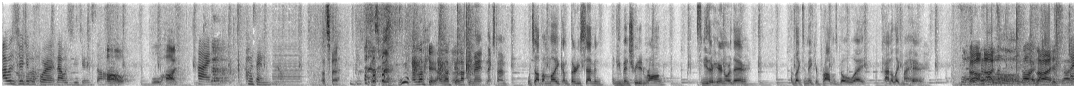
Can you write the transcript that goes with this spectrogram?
I was Juju before that was Juju, so. Oh, well, hi. Hi. I'm gonna say no. That's fair. That's fair. I'm lucky. I'm lucky. Lucky, mate. Next time. What's up? I'm Mike. I'm 37, and you've been treated wrong. It's neither here nor there. I'd like to make your problems go away. kind of like my hair. Oh, nice. Nice. I,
